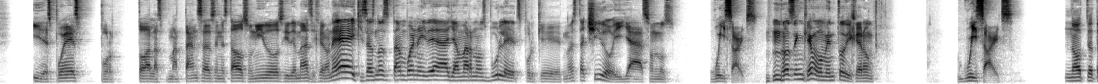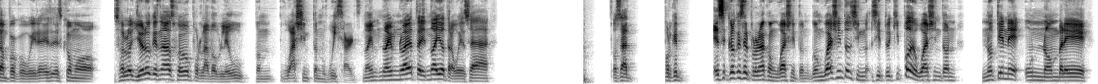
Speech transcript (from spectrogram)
y después, por todas las matanzas en Estados Unidos y demás, dijeron, hey, quizás no es tan buena idea llamarnos Bullets, porque no está chido, y ya son los Wizards. no sé en qué momento dijeron Wizards. No, yo tampoco, güey. Es, como. Solo yo creo que es nada más juego por la W con Washington Wizards. No hay, no hay, no hay otra, no hay otra, güey. O sea. O sea, porque ese creo que es el problema con Washington. Con Washington, si, tu equipo de Washington no tiene un nombre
